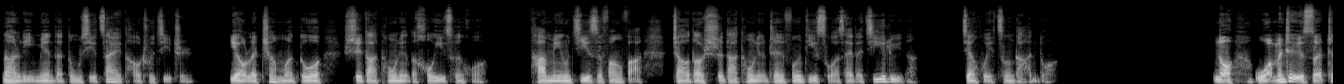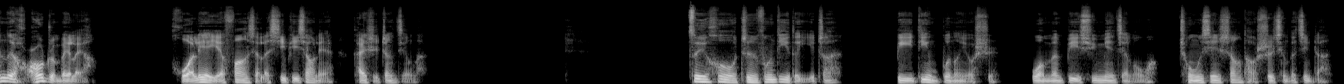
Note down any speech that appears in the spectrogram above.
那里面的东西再逃出几只，有了这么多十大统领的后裔存活，他们用祭祀方法找到十大统领阵风地所在的几率呢，将会增大很多。喏，我们这一次真的要好好准备了呀！火烈也放下了嬉皮笑脸，开始正经了。最后阵风地的一战，必定不能有事。我们必须面见龙王，重新商讨事情的进展。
